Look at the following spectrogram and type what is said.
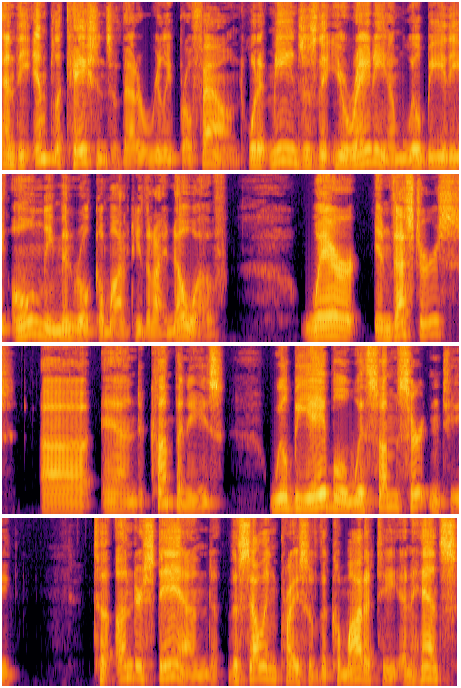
And the implications of that are really profound. What it means is that uranium will be the only mineral commodity that I know of where investors uh, and companies will be able, with some certainty, to understand the selling price of the commodity and hence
